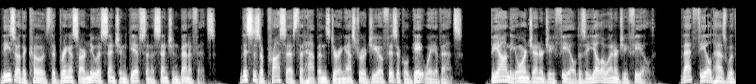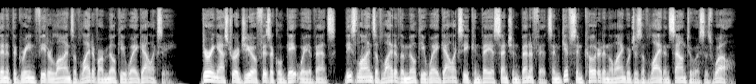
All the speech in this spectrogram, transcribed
These are the codes that bring us our new ascension gifts and ascension benefits. This is a process that happens during astrogeophysical gateway events. Beyond the orange energy field is a yellow energy field. That field has within it the green feeder lines of light of our Milky Way galaxy. During astrogeophysical gateway events, these lines of light of the Milky Way galaxy convey ascension benefits and gifts encoded in the languages of light and sound to us as well.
